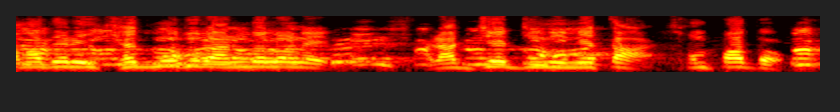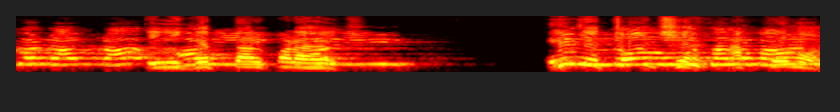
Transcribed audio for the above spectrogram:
আমাদের এই খেদমজুর আন্দোলনে রাজ্যের যিনি নেতা সম্পাদক তিনি গ্রেপ্তার করা হয়েছে। এই যে চলছে আক্রমণ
